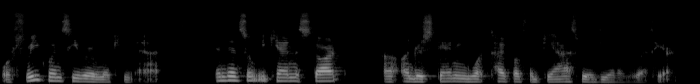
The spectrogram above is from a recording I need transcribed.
or frequency we're looking at. And then so we can start uh, understanding what type of a gas we're dealing with here.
